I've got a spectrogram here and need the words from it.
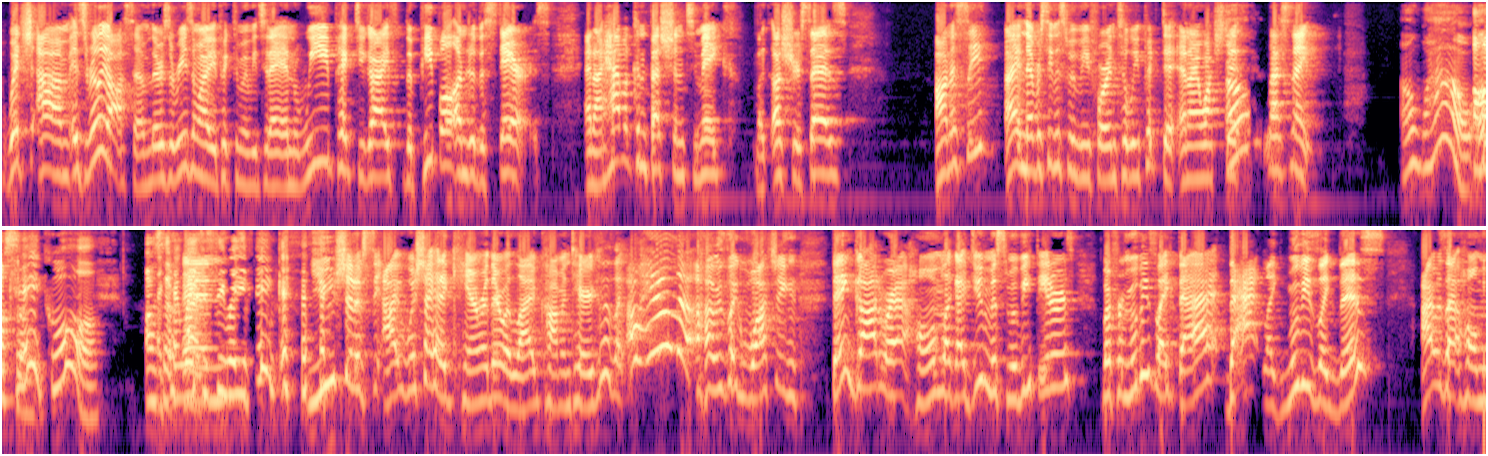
which um, is really awesome. There's a reason why we picked a movie today, and we picked you guys, The People Under the Stairs. And I have a confession to make, like Usher says. Honestly, I had never seen this movie before until we picked it, and I watched it oh. last night. Oh wow! Awesome. Okay, cool. Awesome. I can't wait and to see what you think. you should have seen. I wish I had a camera there with live commentary because I was like, oh hell no! I was like watching. Thank God we're at home. Like I do miss movie theaters, but for movies like that, that like movies like this, I was at home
